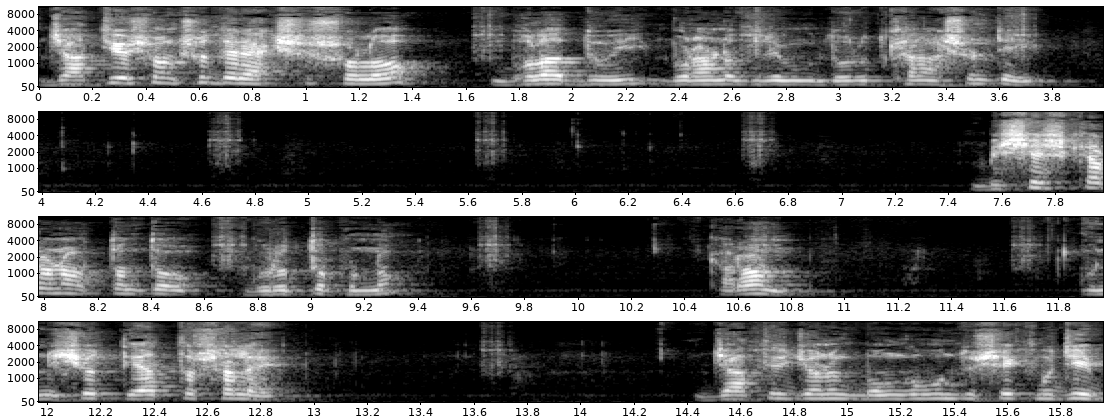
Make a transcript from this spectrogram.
জাতীয় সংসদের একশো ষোলো, ভোলা দুই বোরানুদ্দিন এবং দরুদ খান আসনটি বিশেষ কারণে অত্যন্ত গুরুত্বপূর্ণ। কারণ উনিশশো তিয়াত্তর সালে জাতির জনক বঙ্গবন্ধু শেখ মুজিব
